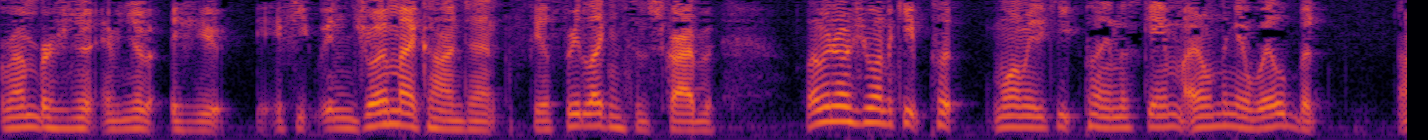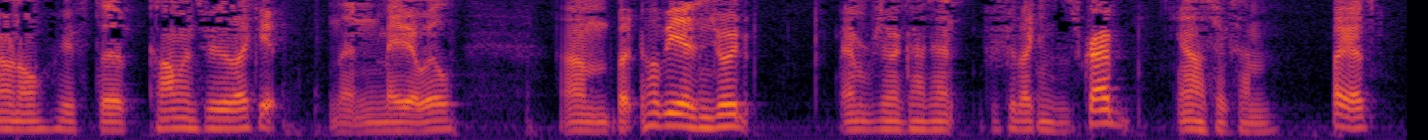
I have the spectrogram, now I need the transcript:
Remember, if you, if you if you enjoy my content, feel free to like and subscribe. Let me know if you want to keep want me to keep playing this game. I don't think I will, but I don't know if the comments really like it, then maybe I will. Um, but hope you guys enjoyed. Remember to my content. Feel free to like and subscribe, and I'll see you next time. Bye, guys.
